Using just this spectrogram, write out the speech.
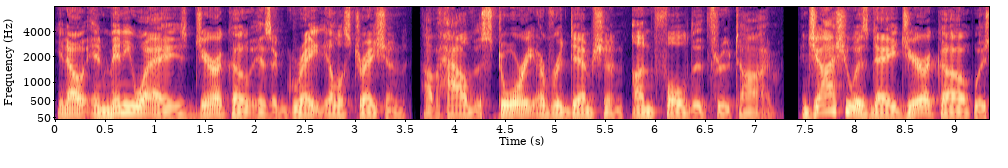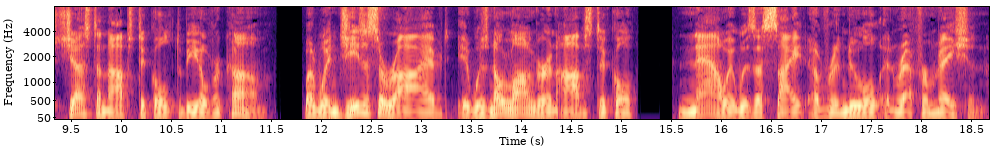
You know, in many ways, Jericho is a great illustration of how the story of redemption unfolded through time. In Joshua's day, Jericho was just an obstacle to be overcome. But when Jesus arrived, it was no longer an obstacle. Now it was a site of renewal and reformation.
